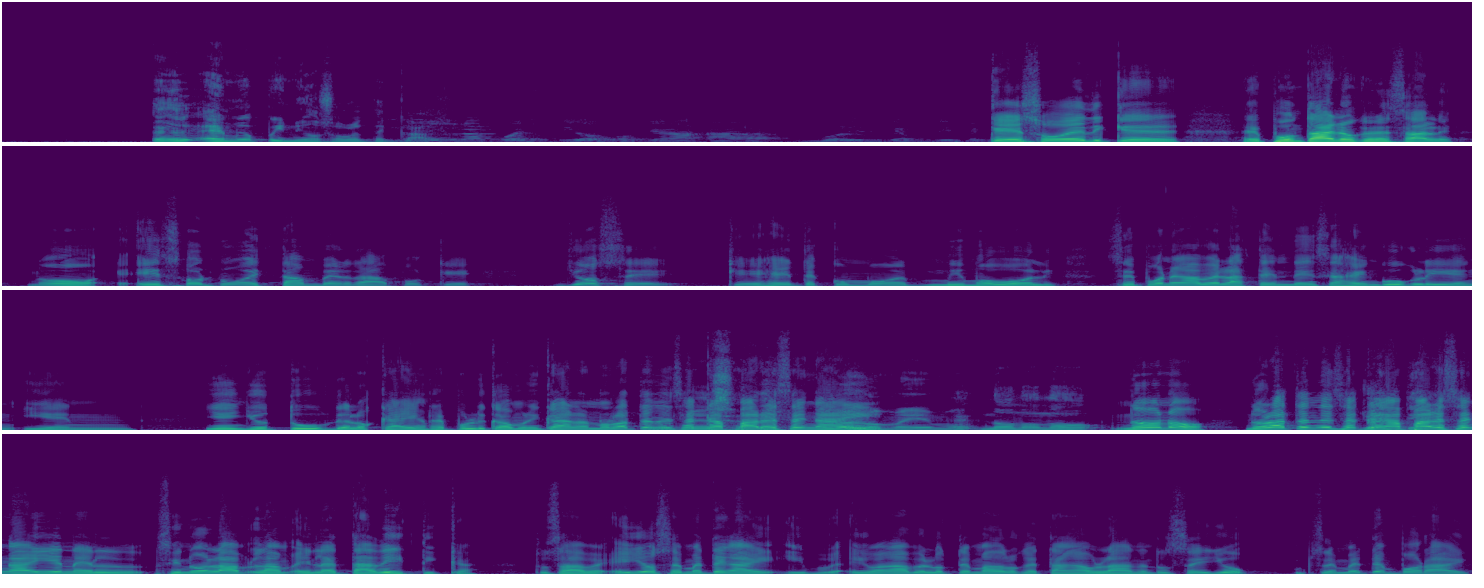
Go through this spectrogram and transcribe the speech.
Es, es mi opinión sobre este caso. que eso es de que espontáneo que le sale. No, eso no es tan verdad, porque yo sé que gente como el mismo Boli se ponen a ver las tendencias en Google y en, y en, y en YouTube de lo que hay en República Dominicana. No las tendencias que aparecen ahí. lo mismo. No, no, no. No, no, no las tendencias que aparecen ahí en el, sino la, la- en la estadística. Tú sabes, ellos se meten ahí y, y van a ver los temas de lo que están hablando. Entonces ellos se meten por ahí.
